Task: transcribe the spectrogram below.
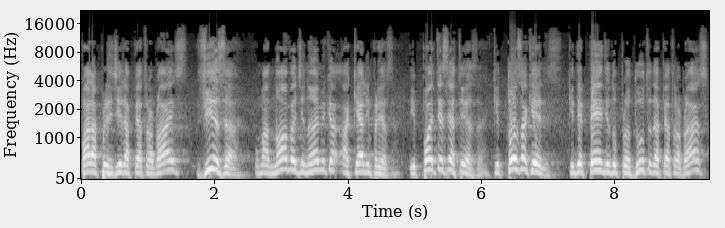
para presidir a Petrobras visa uma nova dinâmica àquela empresa. E pode ter certeza que todos aqueles que dependem do produto da Petrobras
